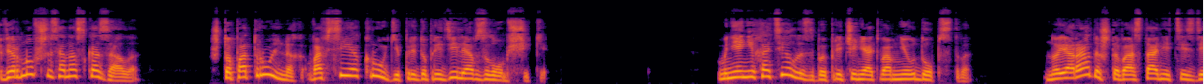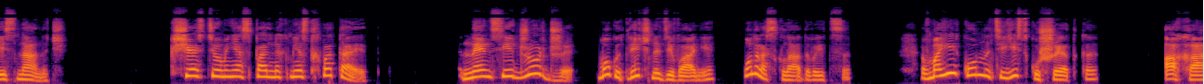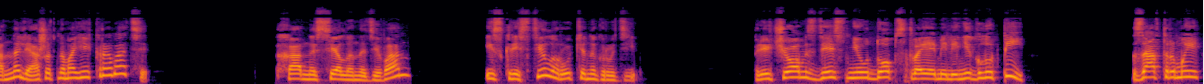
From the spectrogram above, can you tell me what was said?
Вернувшись, она сказала, что патрульных во всей округе предупредили о взломщике. «Мне не хотелось бы причинять вам неудобства, но я рада, что вы останетесь здесь на ночь. К счастью, у меня спальных мест хватает. Нэнси и Джорджи могут лечь на диване, он раскладывается. В моей комнате есть кушетка, а Ханна ляжет на моей кровати. Ханна села на диван и скрестила руки на груди. — Причем здесь неудобство, Эмили, не глупи. Завтра мы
